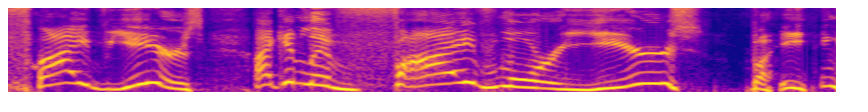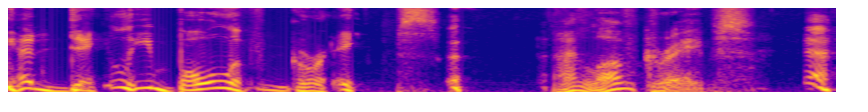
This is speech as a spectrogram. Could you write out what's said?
Five years? I can live five more years by eating a daily bowl of grapes. I love grapes. That'd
